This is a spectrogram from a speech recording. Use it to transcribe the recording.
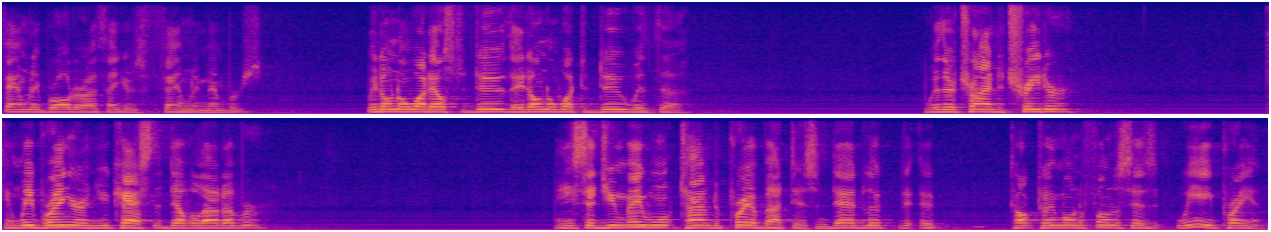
Family brought her, I think it was family members. We don't know what else to do. They don't know what to do with the where they're trying to treat her. Can we bring her and you cast the devil out of her? And he said, You may want time to pray about this. And dad looked, uh, talked to him on the phone and says, We ain't praying.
